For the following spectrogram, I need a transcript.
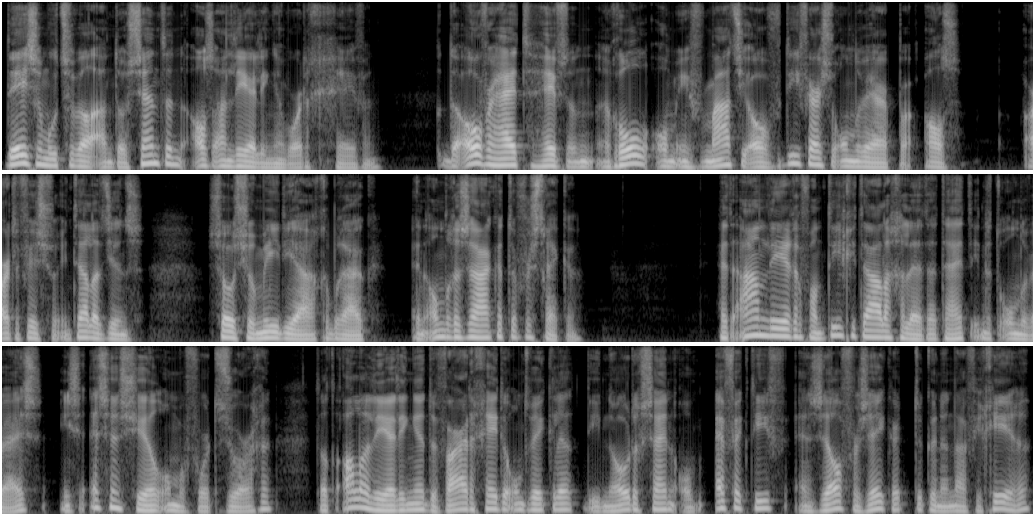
Deze moet zowel aan docenten als aan leerlingen worden gegeven. De overheid heeft een rol om informatie over diverse onderwerpen als artificial intelligence, social media gebruik en andere zaken te verstrekken. Het aanleren van digitale geletterdheid in het onderwijs is essentieel om ervoor te zorgen dat alle leerlingen de vaardigheden ontwikkelen die nodig zijn om effectief en zelfverzekerd te kunnen navigeren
